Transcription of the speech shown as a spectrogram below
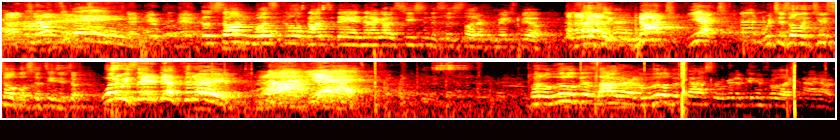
Not today. And it- it- the song was called Not Today, and then I got a cease and desist letter from HBO. It's actually Not yet, which is only two syllables, so it's easier. So what do we say to death today? Not yet. but a little bit louder and a little bit faster. We're gonna be here for like nine hours.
